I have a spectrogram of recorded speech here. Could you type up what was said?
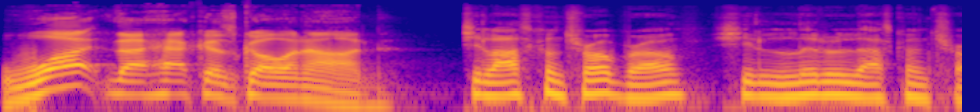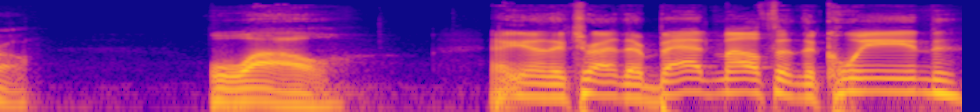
what the heck is going on? She lost control, bro. She literally lost control. Wow. And, you know, they try, they're bad mouthing the Queen.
